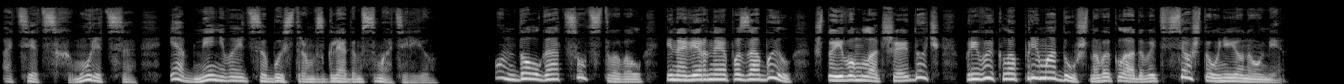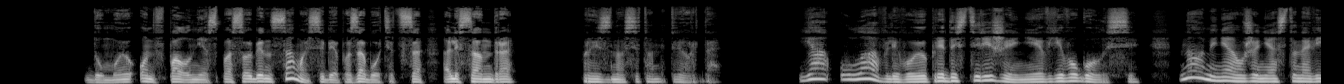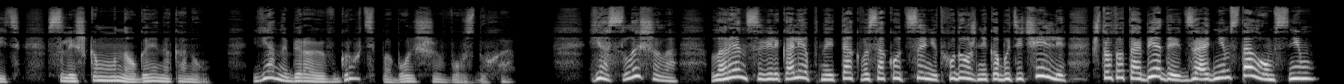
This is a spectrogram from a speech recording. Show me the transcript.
Отец хмурится и обменивается быстрым взглядом с матерью. Он долго отсутствовал и, наверное, позабыл, что его младшая дочь привыкла прямодушно выкладывать все, что у нее на уме. Думаю, он вполне способен сам о себе позаботиться, Александра, произносит он твердо. Я улавливаю предостережение в его голосе, но меня уже не остановить, слишком многое на кону. Я набираю в грудь побольше воздуха. Я слышала, Лоренцо Великолепный так высоко ценит художника Боттичелли, что тот обедает за одним столом с ним.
